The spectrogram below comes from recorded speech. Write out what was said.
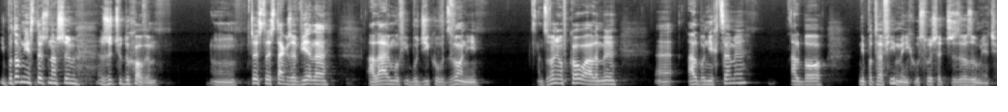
I podobnie jest też w naszym życiu duchowym. Mm, często jest tak, że wiele alarmów i budzików dzwoni. Dzwonią w koło, ale my e, albo nie chcemy, albo nie potrafimy ich usłyszeć czy zrozumieć.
